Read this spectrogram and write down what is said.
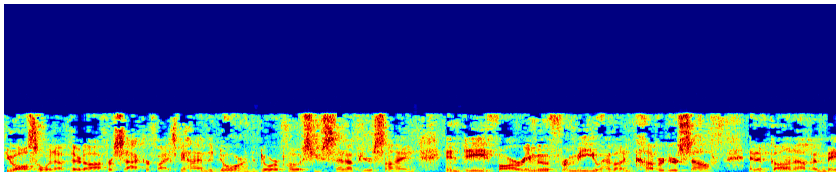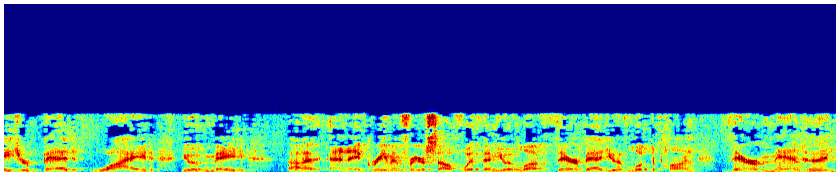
You also went up there to offer sacrifice. Behind the door and the doorpost you set up your sign. Indeed, far removed from me you have uncovered yourself and have gone up and made your bed wide. You have made uh, an agreement for yourself with them. You have loved their bed. You have looked upon their manhood.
